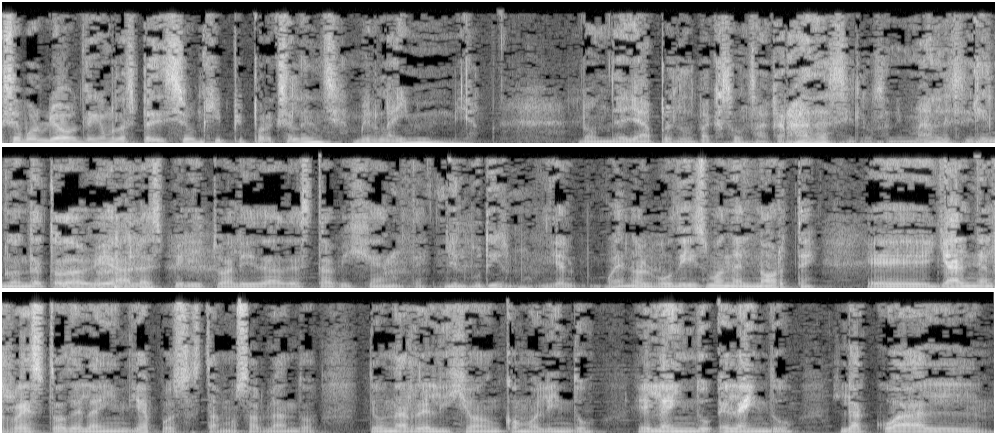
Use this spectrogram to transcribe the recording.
se volvió, digamos, la expedición hippie por excelencia. Mira la India. Donde allá, pues, las vacas son sagradas y los animales. Y, En donde todavía la espiritualidad está vigente. y el budismo. y el bueno el budismo en el norte Eh, ya en el resto de la India pues estamos hablando de una religión como el hindú el hindú el hindú la cual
